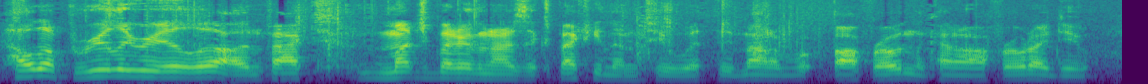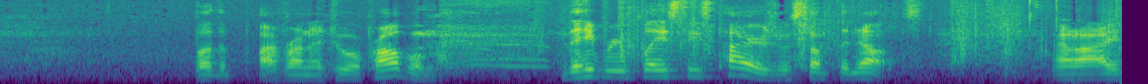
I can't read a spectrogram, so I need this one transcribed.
held up really, really well. In fact, much better than I was expecting them to with the amount of off-road and the kind of off-road I do. But the, I've run into a problem. They've replaced these tires with something else. And I,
